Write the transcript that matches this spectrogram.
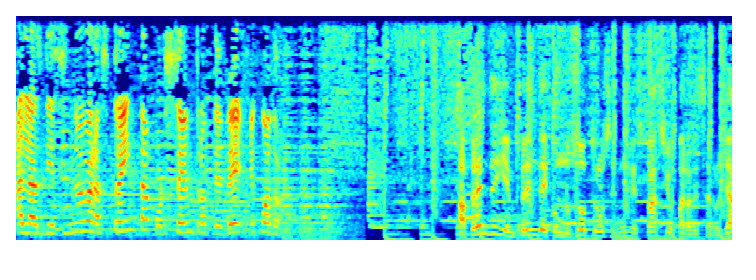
a las 19 horas 30 por Centro TV Ecuador. Aprende y emprende con nosotros en un espacio para desarrollar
